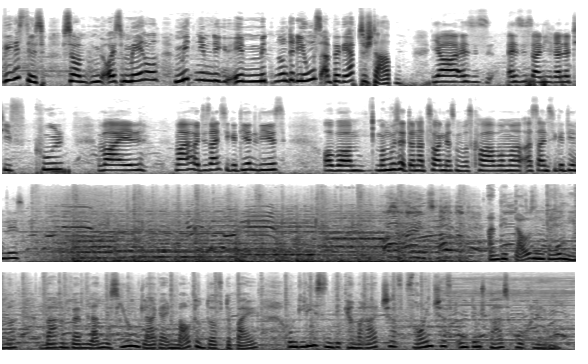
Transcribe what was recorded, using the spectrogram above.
Wie ist es, so als Mädel mitten, im, mitten unter die Jungs am Bewerb zu starten? Ja, es ist, es ist eigentlich relativ cool, weil man halt das einzige Dirndl ist. Aber man muss halt dann auch sagen, dass man was kann, wenn man als einziger Dirndl ist. An die 1000 Teilnehmer waren beim Landesjugendlager in Mauterndorf dabei und ließen die Kameradschaft, Freundschaft und den Spaß hochleben.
